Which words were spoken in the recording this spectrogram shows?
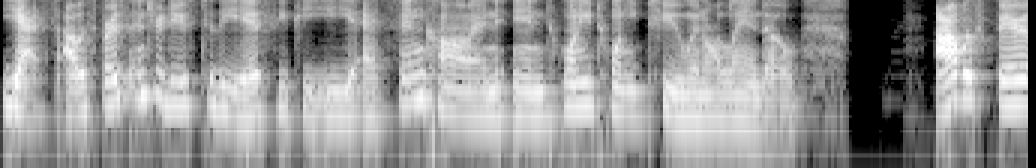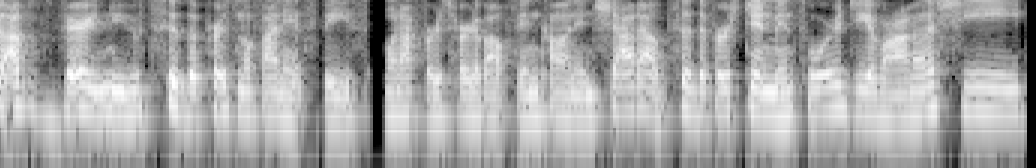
Yes, I was first introduced to the AFCPE at FinCon in 2022 in Orlando. I was fair. I was very new to the personal finance space when I first heard about FinCon. And shout out to the first gen mentor, Giovanna. She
